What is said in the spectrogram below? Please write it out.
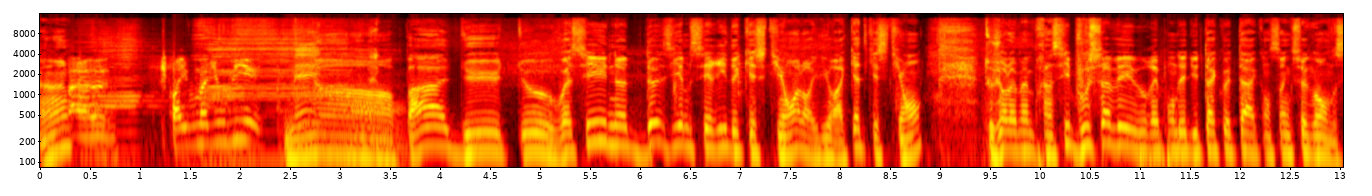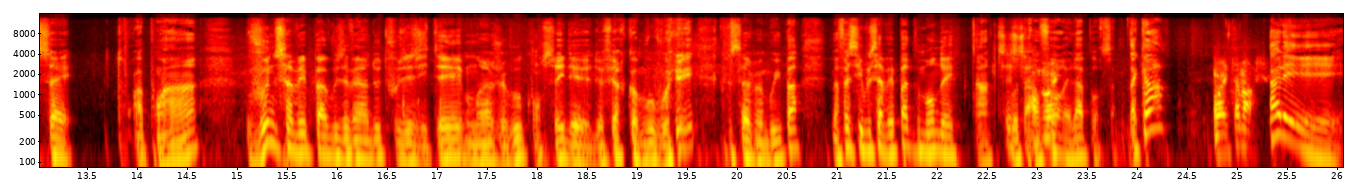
Hein Bah, euh, je croyais que vous m'aviez oublié. Non, pas du tout. Voici une deuxième série de questions. Alors, il y aura quatre questions. Toujours le même principe. Vous savez, vous répondez du tac au tac en cinq secondes, c'est trois points. Vous ne savez pas, vous avez un doute, vous hésitez. Moi, je vous conseille de, de faire comme vous voulez. Comme ça, je me mouille pas. Mais enfin, si vous savez pas, demandez. Hein. Votre ça. renfort Ouais. est là pour ça. D'accord? Ouais, ça marche. Allez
